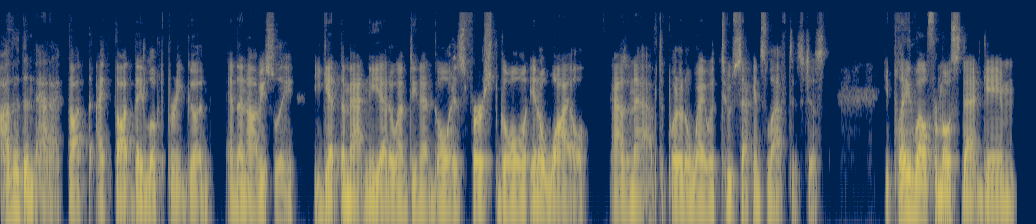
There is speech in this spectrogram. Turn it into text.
Other than that, I thought I thought they looked pretty good. And then obviously you get the Matt Nieto empty net goal, his first goal in a while as an Av to put it away with two seconds left. It's just he played well for most of that game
